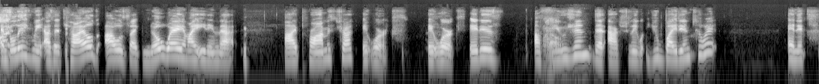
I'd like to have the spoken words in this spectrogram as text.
And believe me, as a child, I was like, no way am I eating that. I promise, Chuck, it works. It works. It is a Wow. fusion that actually you bite into it and it's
